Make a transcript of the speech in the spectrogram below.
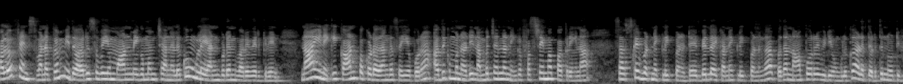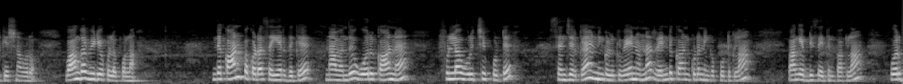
ஹலோ ஃப்ரெண்ட்ஸ் வணக்கம். இது அறுசுவையும் ஆன்மீகமும் சேனலுக்கு உங்களை அன்புடன் வரவேற்கிறேன். நான் இன்னைக்கு கான் பக்கோடா தாங்க செய்ய போகிறேன் அதுக்கு முன்னாடி நம்ம சேனலை நீங்கள் ஃபஸ்ட் டைமாக பார்க்குறீங்கன்னா சப்ஸ்கிரைப் பட்டனை கிளிக் பண்ணிவிட்டு பெல் ஐக்கானே கிளிக் பண்ணுங்கள் அப்போ தான் நான் போடுற வீடியோ உங்களுக்கு அடுத்தடுத்து நோட்டிஃபிகேஷனாக வரும். வாங்க வீடியோக்குள்ளே போகலாம் இந்த கான் பக்கோடா செய்கிறதுக்கு நான் வந்து ஒரு கானை ஃபுல்லாக உரித்து போட்டு செஞ்சுருக்கேன். உங்களுக்கு வேணும்னா ரெண்டு கான் கூட நீங்கள் போட்டுக்கலாம். வாங்க எப்படி செய்யுதுன்னு பார்க்கலாம். ஒரு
